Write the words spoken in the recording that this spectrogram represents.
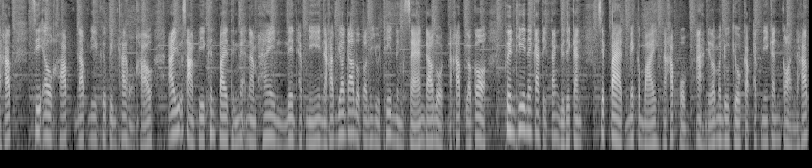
นะครับ CL ครับนับนี่คือเป็นค่ายของเขา อายุ 3 ปีขึ้นไปถึงแนะนำให้เล่นแอปนี้นะครับ ยอดดาวน์โหลดตอนนี้อยู่ที่ 1 0 0 0 0แดาวน์โหลดนะครับ แล้วก็พื้นที่ในการติดตั้งอยู่ด้วยกัน 18 เมกะไบต์นะครับผม อะเดี๋ยวเรามาดูเกี่ยวกับแอปนี้กันก่อนนะครับ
